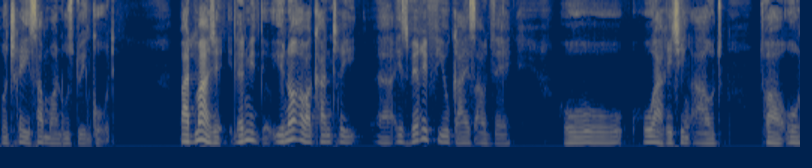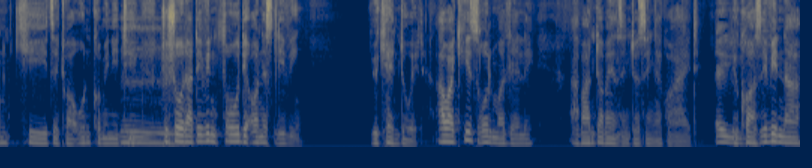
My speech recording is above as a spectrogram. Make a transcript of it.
portray someone who's doing good. But manje, let me you know our country uh, is very few guys out there who who are reaching out to our own kids and to our own community to show that even through the honest living you can do it. Our kids role model abantu abenza into ezingekho right because even na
